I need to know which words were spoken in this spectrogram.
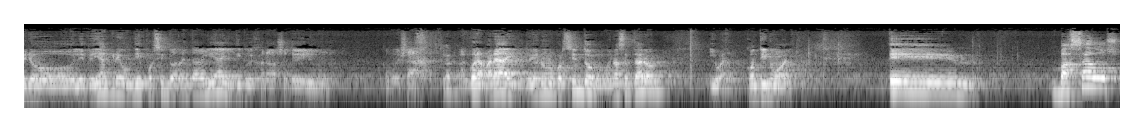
pero le pedían creo un 10% de rentabilidad y el tipo dijo, no, yo te doy un 1. Como que ya Claro. bancó la parada y te doy un 1%, como que no aceptaron. Y bueno, continuó él. Eh, basados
